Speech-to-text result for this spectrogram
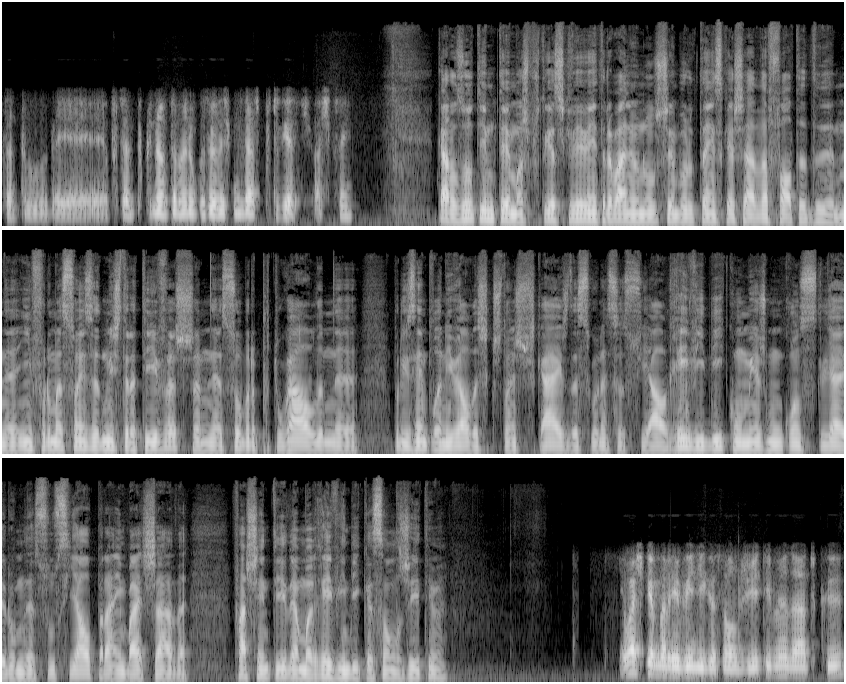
Portanto, é, portanto, porque não também no Conselho das Comunidades Portuguesas? Acho que sim. Carlos, último tema. Os portugueses que vivem e trabalham no Luxemburgo têm-se queixado da falta de eh, informações administrativas eh, sobre Portugal, eh, por exemplo, a nível das questões fiscais, da segurança social. Reivindicam mesmo um conselheiro social para a Embaixada. Faz sentido? É uma reivindicação legítima? Eu acho que é uma reivindicação legítima, dado que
